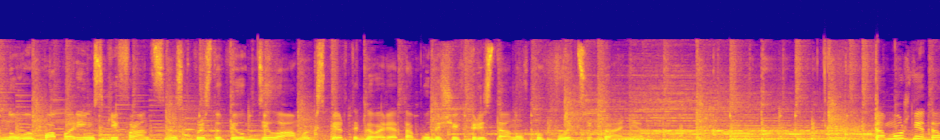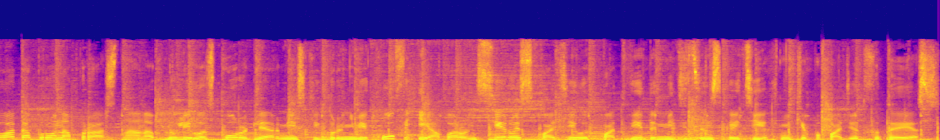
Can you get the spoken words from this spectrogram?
новый папа римский Франциск приступил к делам. Эксперты говорят о будущих перестановках в Ватикане. Таможня дала добро напрасно. Она обнулила сборы для армейских броневиков и оборонсервис сводил их под видом медицинской техники. Попадет ФТС.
